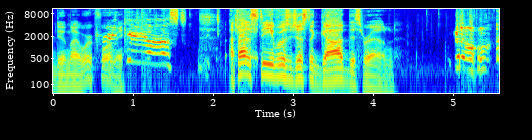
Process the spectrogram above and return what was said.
Doing my work for me. Chaos. I thought Steve was just a god this round. No.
